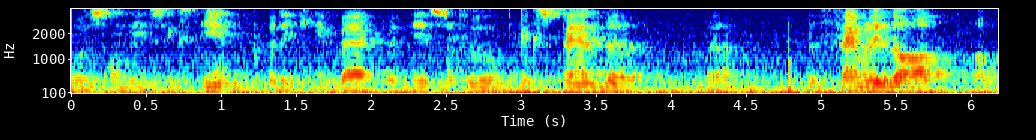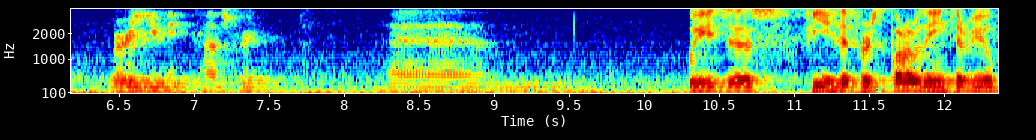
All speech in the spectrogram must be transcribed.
was only 16, but he came back with this to expand the, the, the family law of a very unique country. And We just finished the first part of the interview.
